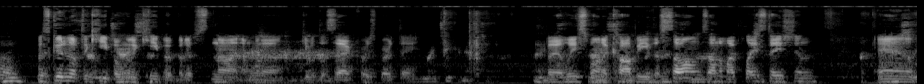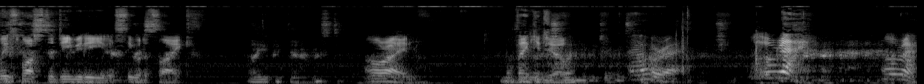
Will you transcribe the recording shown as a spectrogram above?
If it's good enough to keep, I'm gonna keep it. But if it's not, I'm gonna give it to Zach for his birthday. But I at least want to copy the songs onto my PlayStation, and at least watch the DVD to see what it's like. All right. Well, thank you, Joe. Alright. All right. All right.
